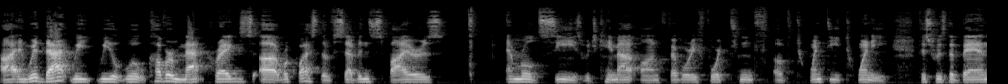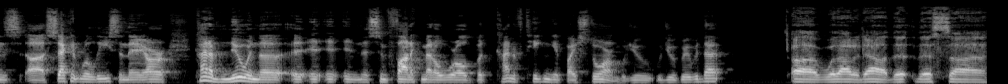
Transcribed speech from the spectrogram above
Uh, and with that, we, we will cover Matt Craig's, uh, request of Seven Spires Emerald Seas, which came out on February 14th of 2020. This was the band's uh, second release, and they are kind of new in the in, in, the symphonic metal world, but kind of taking it by storm. Would you Would you agree with that? Uh, without a doubt, this. Uh,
